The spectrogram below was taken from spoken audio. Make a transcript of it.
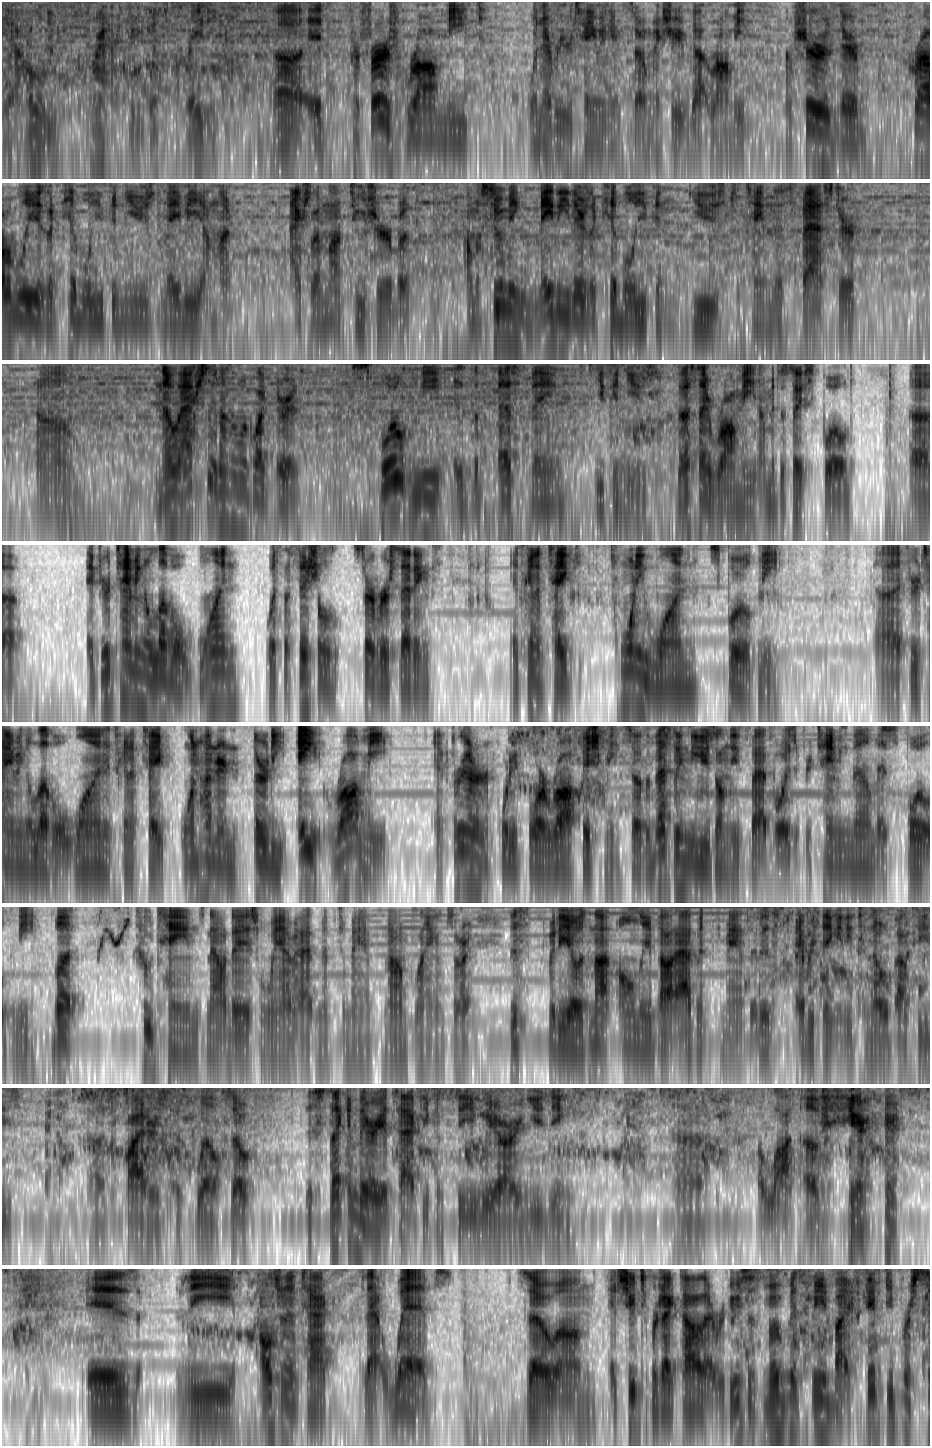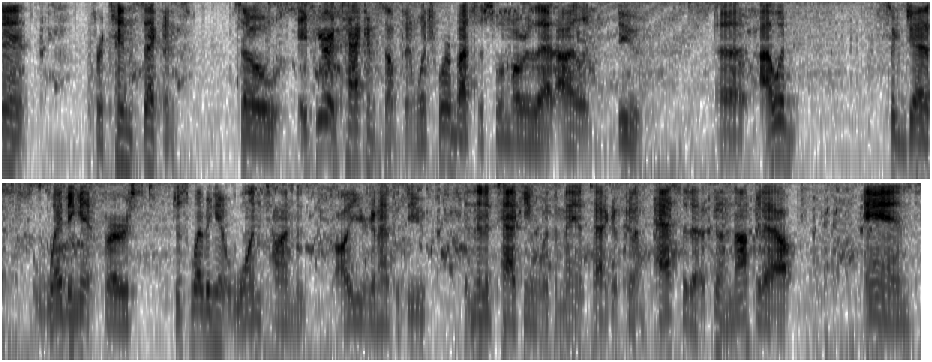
yeah, holy crap, dude, that's crazy. Uh, it prefers raw meat whenever you're taming it, so make sure you've got raw meat. I'm sure there probably is a kibble you can use, maybe. I'm not, actually, I'm not too sure, but I'm assuming maybe there's a kibble you can use to tame this faster. Um, no, actually it doesn't look like there is. spoiled meat is the best thing you can use. Did I say raw meat? I meant to say spoiled. Uh, if you're taming a level 1 with official server settings, it's going to take 21 spoiled meat. Uh, if you're taming a level 1, it's going to take 138 raw meat and 344 raw fish meat. So the best thing to use on these bad boys if you're taming them is spoiled meat. But who tames nowadays when we have admin commands? No, I'm playing, I'm sorry. This video is not only about admin commands, it is everything you need to know about these uh, spiders as well. So the secondary attack you can see we are using uh, a lot of here is the alternate attack that webs. So um, it shoots a projectile that reduces movement speed by 50% for 10 seconds. So if you're attacking something, which we're about to swim over that island and do, uh, I would suggest webbing it first. Just webbing it one time is all you're gonna have to do, and then attacking with the main attack. It's gonna pass it. It's gonna knock it out, and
